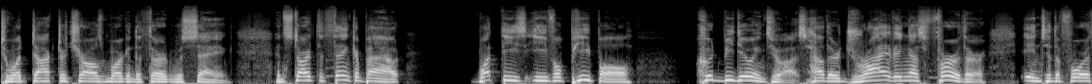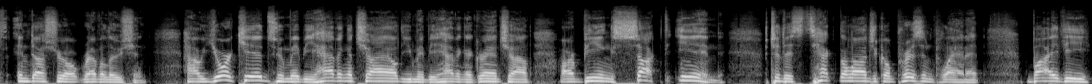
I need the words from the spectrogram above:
to what Dr. Charles Morgan III was saying and start to think about what these evil people could be doing to us, how they're driving us further into the fourth industrial revolution, how your kids who may be having a child, you may be having a grandchild, are being sucked in to this technological prison planet by the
